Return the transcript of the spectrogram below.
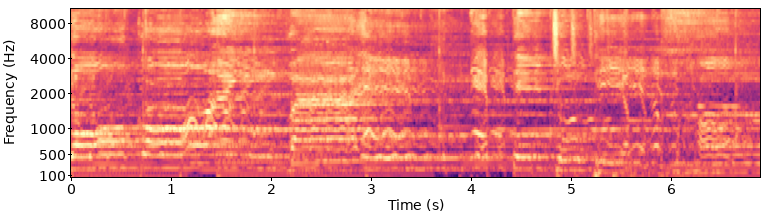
đó có anh và em ghép tên chung thiệp hồng.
